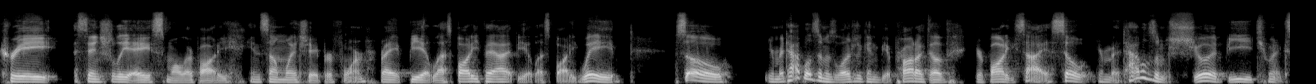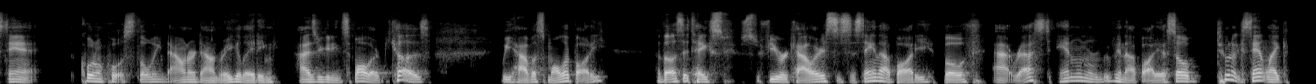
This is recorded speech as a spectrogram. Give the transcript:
create essentially a smaller body in some way, shape, or form, right? Be it less body fat, be it less body weight. So your metabolism is largely going to be a product of your body size. So your metabolism should be to an extent quote unquote slowing down or down regulating as you're getting smaller because we have a smaller body. Thus, it takes fewer calories to sustain that body both at rest and when we're moving that body. So, to an extent, like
